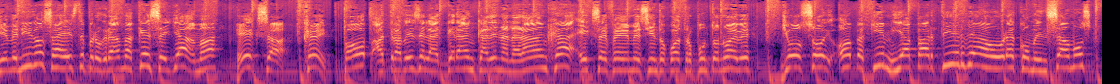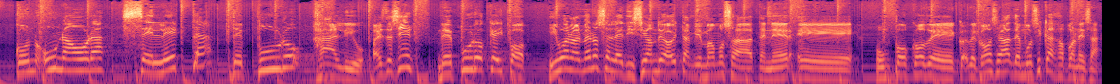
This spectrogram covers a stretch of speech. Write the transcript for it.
Bienvenidos a este programa que se llama Exa K-Pop a través de la gran cadena naranja, Exa FM 104.9. Yo soy Opa Kim y a partir de ahora comenzamos con una hora selecta de puro Hallyu, es decir, de puro K-Pop. Y bueno, al menos en la edición de hoy también vamos a tener eh, un poco de, de, ¿cómo se llama? De música japonesa.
